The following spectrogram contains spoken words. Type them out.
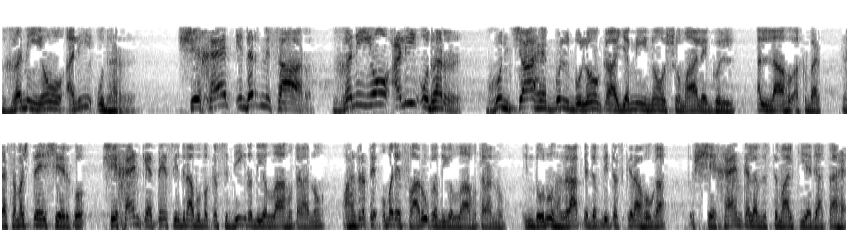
غنیوں علی ادھر۔ شیخین ادھر نثار۔ غنیوں علی ادھر گنچا ہے بل بلوں کا یمین و شمال گل۔ اللہ اکبر۔ ذرا سمجھتے ہیں شیر کو۔ شیخین کہتے ہیں سیدنا ابو بکر صدیق رضی اللہ تعالیٰ اور حضرت عمر فاروق رضی اللہ تعالیٰ ان دونوں حضرات کا جب بھی تذکرہ ہوگا تو شیخین کا لفظ استعمال کیا جاتا ہے۔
